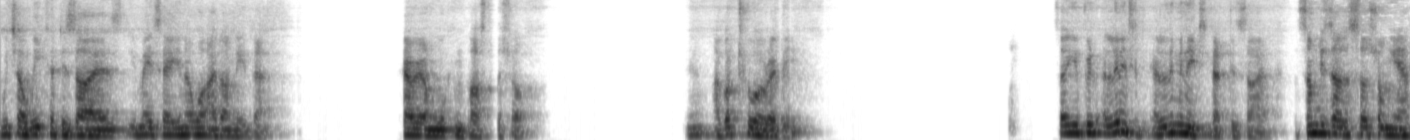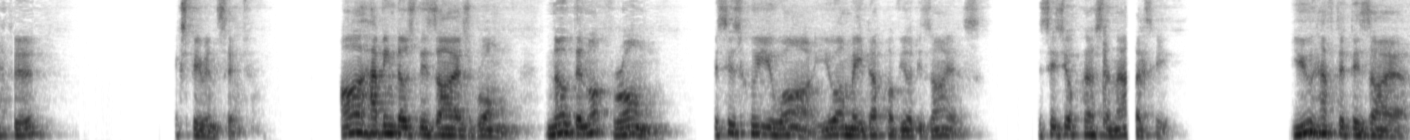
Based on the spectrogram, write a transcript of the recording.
which are weaker desires, you may say, you know what, I don't need that. Carry on walking past the shop. Yeah, I've got two already. So you've eliminated, eliminated that desire. But some desires are so strong you have to experience it. Are having those desires wrong? No, they're not wrong. This is who you are. You are made up of your desires. This is your personality. You have to desire,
